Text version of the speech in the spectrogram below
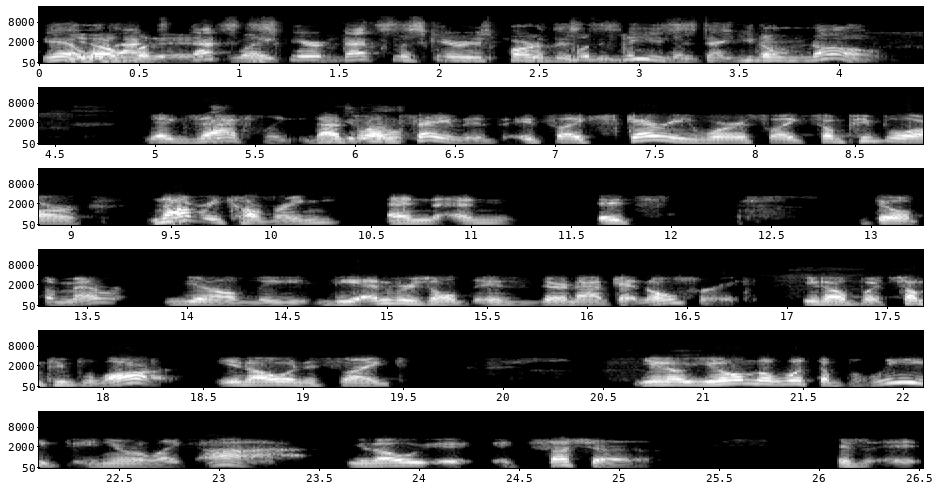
yeah. you Well, know, that's it- uh, that's the scare, that's the scariest part of this disease is that you don't know. Exactly. That's You what know- I'm saying. It's it's like scary where it's like some people are not recovering and and it's the ultimate you know, the the end result is they're not getting over it. You know, but some people are, you know, and it's like you know, you don't know what to believe and you're like, ah, you know, it, it's such a it's it,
